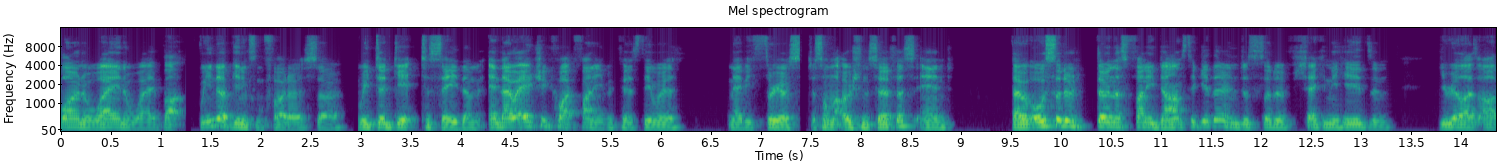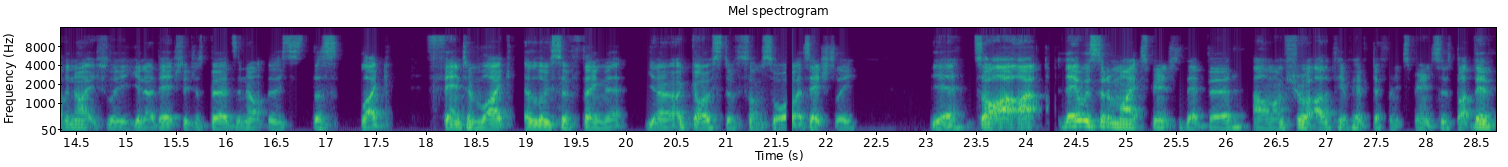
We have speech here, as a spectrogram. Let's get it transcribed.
flown away in a way. But we ended up getting some photos, so we did get to see them, and they were actually quite funny because there were maybe three or just on the ocean surface, and they were all sort of doing this funny dance together and just sort of shaking their heads and you realize oh they're not actually you know they're actually just birds they're not this this like phantom like elusive thing that you know a ghost of some sort. It's actually yeah. So I, I that was sort of my experience with that bird. Um, I'm sure other people have different experiences, but they're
